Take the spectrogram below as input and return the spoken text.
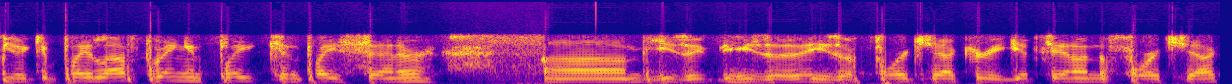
you know, can play left wing and play can play center. Um, he's a he's a he's a forechecker. He gets in on the forecheck.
